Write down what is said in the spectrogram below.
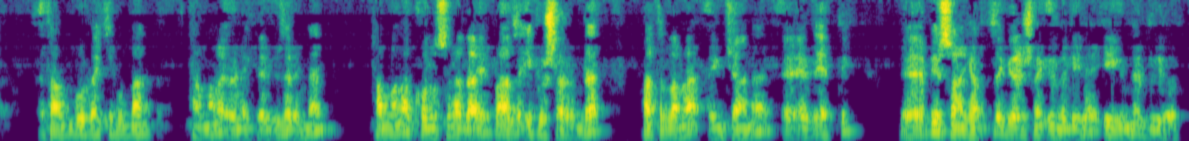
tam buradaki bundan tamlama örnekleri üzerinden tamlama konusuna dair bazı ipuçlarını da hatırlama imkanı e, elde ettik. E, bir sonraki haftada görüşmek ümidiyle iyi günler diliyorum.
